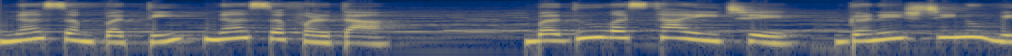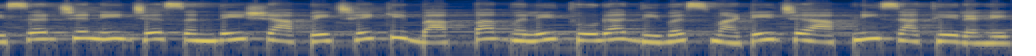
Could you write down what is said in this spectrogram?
ન સંપત્તિ, ન સફળતા. બધું અસ્થાયી છે. ગણેશજીનું વિસર્જન એ જ સંદેશ આપે છે કે બાપ્પા ભલે થોડા દિવસ માટે જ આપણી સાથે રહે,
